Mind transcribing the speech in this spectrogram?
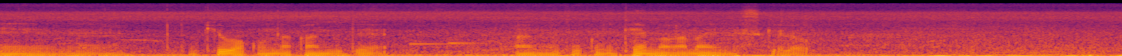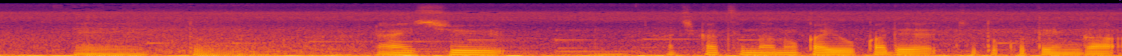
えー、今日はこんな感じであの特にテーマがないんですけどえー、と来週8月7日8日でちょっと個展が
